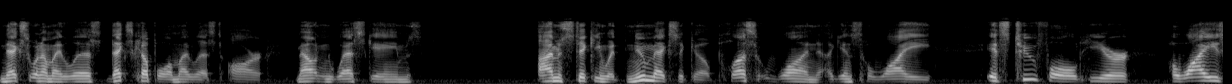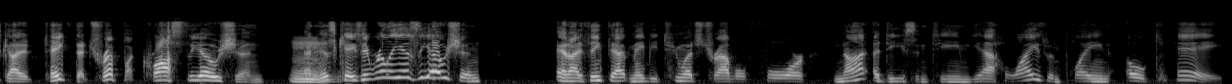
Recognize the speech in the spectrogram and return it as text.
Next one on my list, next couple on my list are Mountain West games. I'm sticking with New Mexico plus one against Hawaii. It's twofold here. Hawaii's got to take the trip across the ocean. In Mm. this case, it really is the ocean. And I think that may be too much travel for not a decent team. Yeah, Hawaii's been playing okay.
